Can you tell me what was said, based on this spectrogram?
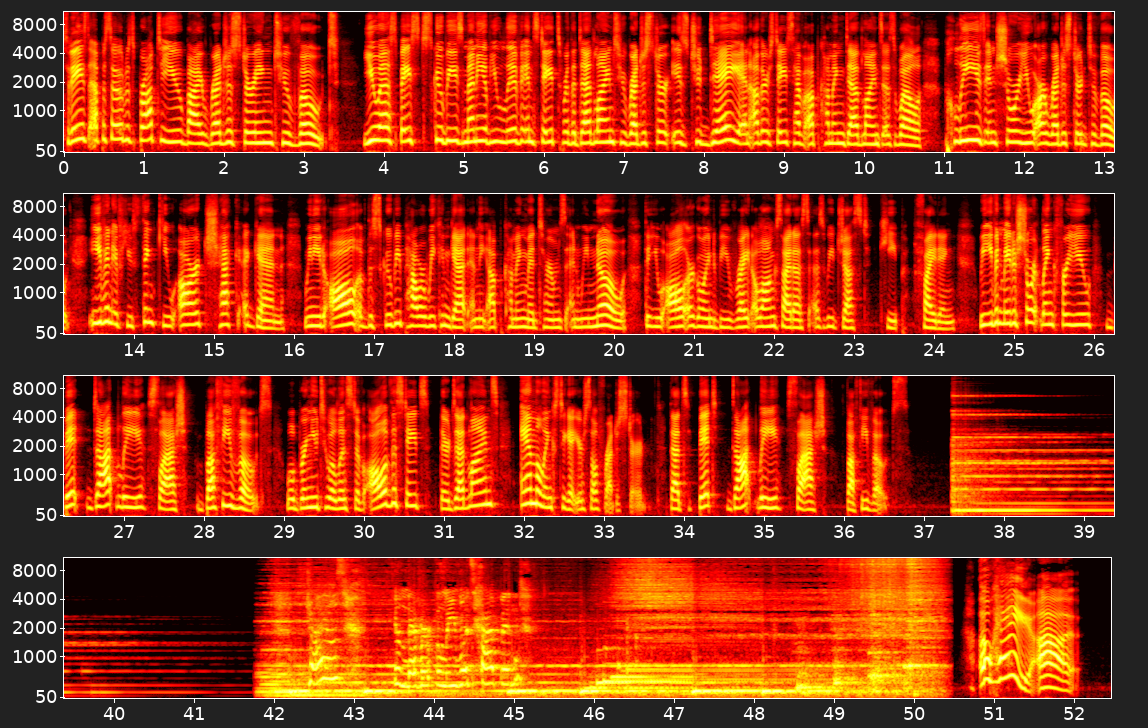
Today's episode was brought to you by Registering to Vote. US based Scoobies, many of you live in states where the deadline to register is today, and other states have upcoming deadlines as well. Please ensure you are registered to vote. Even if you think you are, check again. We need all of the Scooby power we can get in the upcoming midterms, and we know that you all are going to be right alongside us as we just keep fighting. We even made a short link for you bit.ly slash Buffy Votes will bring you to a list of all of the states, their deadlines, and the links to get yourself registered. That's bit.ly slash Buffy Votes. Giles, you'll never believe what's happened. Oh, hey, uh,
